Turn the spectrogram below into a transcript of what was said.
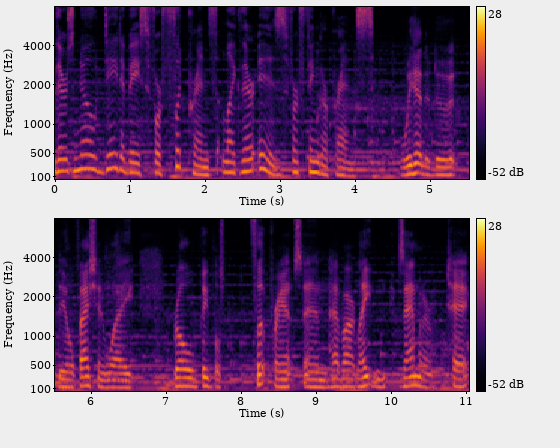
there's no database for footprints like there is for fingerprints. We had to do it the old fashioned way roll people's footprints and have our latent examiner tech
